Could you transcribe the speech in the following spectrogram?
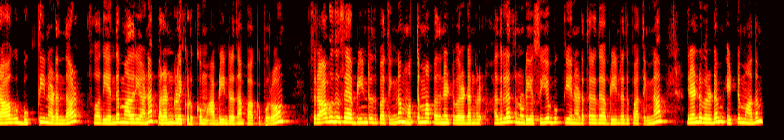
ராகு புக்தி நடந்தால் ஸோ அது எந்த மாதிரியான பலன்களை கொடுக்கும் அப்படின்றதான் பார்க்க போகிறோம் ஸோ ராகு தசை அப்படின்றது பார்த்திங்கன்னா மொத்தமாக பதினெட்டு வருடங்கள். அதில் தன்னுடைய சுயபுக்தியை நடத்துறது அப்படின்றது பார்த்திங்கன்னா இரண்டு வருடம் எட்டு மாதம்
